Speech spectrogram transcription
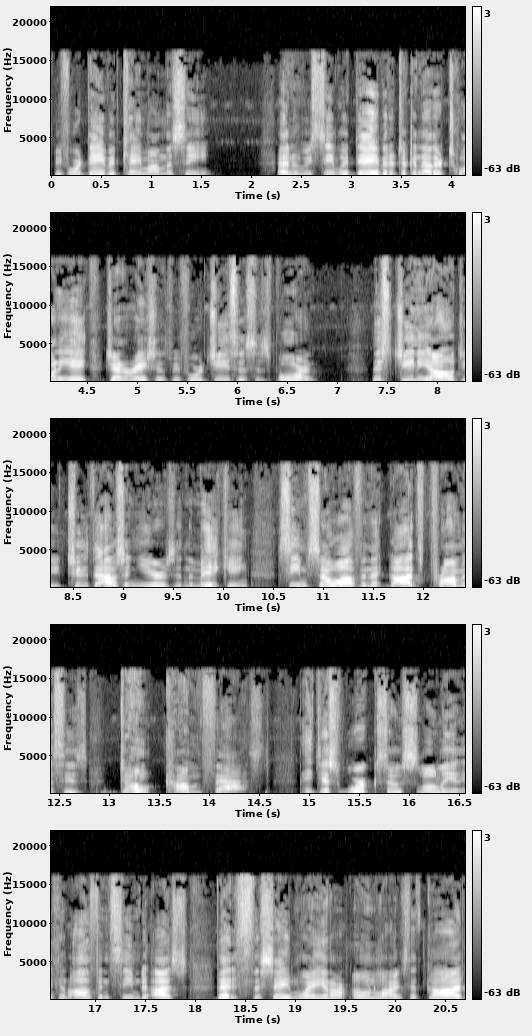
before David came on the scene. And we see with David, it took another 28 generations before Jesus is born. This genealogy, 2,000 years in the making, seems so often that God's promises don't come fast. They just work so slowly. And it can often seem to us that it's the same way in our own lives, that God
